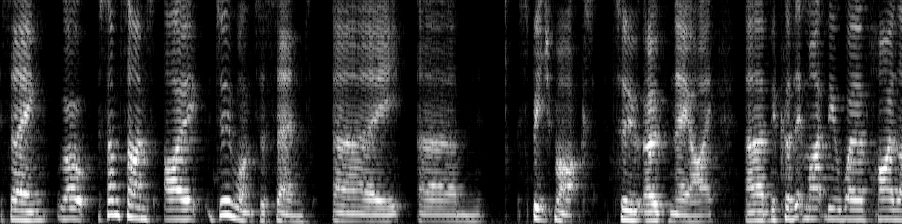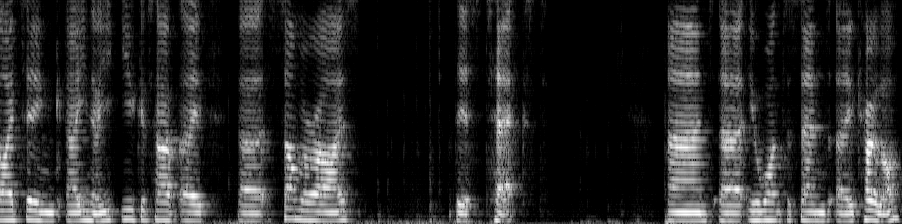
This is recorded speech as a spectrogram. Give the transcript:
saying, well, sometimes I do want to send a um, speech marks to OpenAI uh, because it might be a way of highlighting, uh, you know, you, you, could have a uh, summarize this text and uh, you'll want to send a colon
